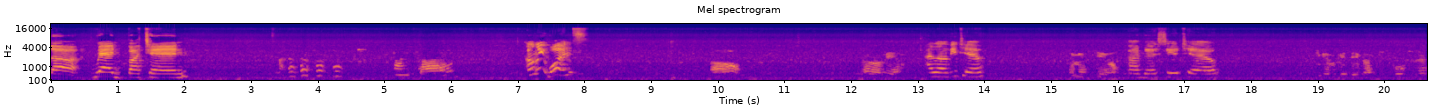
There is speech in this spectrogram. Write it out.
the red button. Only once. Oh. I love you. I love you too. I miss you. I miss you too. Did you have a good day back to school today?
